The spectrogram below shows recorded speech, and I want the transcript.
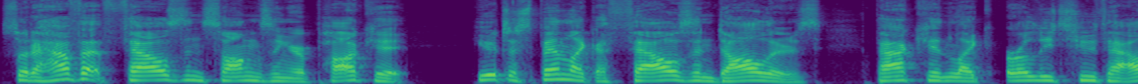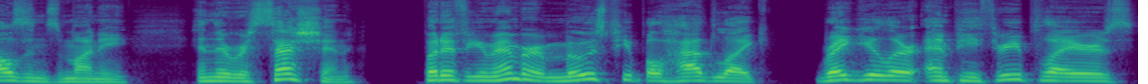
So to have that thousand songs in your pocket, you had to spend like a thousand dollars back in like early 2000s money in the recession. But if you remember, most people had like regular MP3 players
